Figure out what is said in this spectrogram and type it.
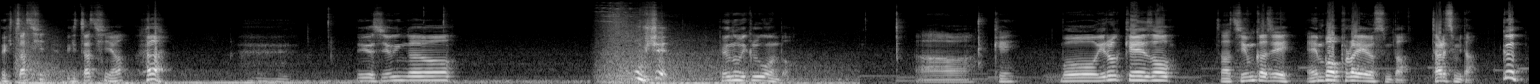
왜 이렇게 짜치 왜 이렇게 짜치냐? 하! 이거 지옥인가요? 오 쉣! 배놈이 끌고 간다 아 오케이 뭐 이렇게 해서 자 지금까지 엠버 플라이어였습니다 잘했습니다 끝!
